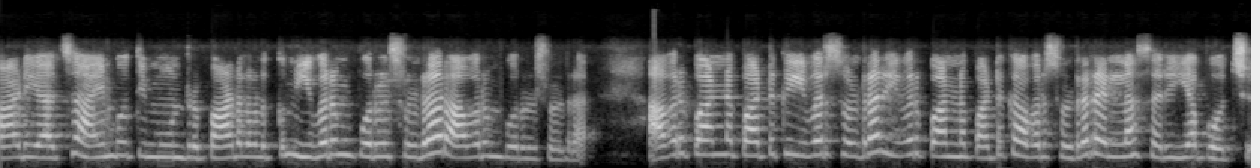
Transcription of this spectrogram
பாடியாச்சு. ஐம்பத்தி மூன்று பாடல்களுக்கும் இவரும் பொருள் சொல்றார் அவரும் பொருள் சொல்றார். அவர் பாடின பாட்டுக்கு இவர் சொல்றார் இவர் பாடின பாட்டுக்கு அவர் சொல்றார். எல்லாம் சரியா போச்சு.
